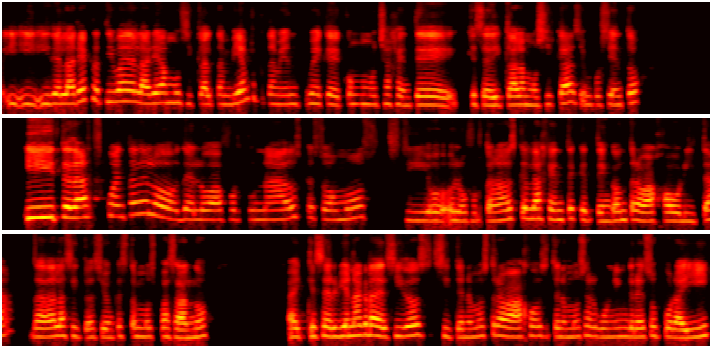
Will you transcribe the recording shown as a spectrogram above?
y, y, del área creativa, del área musical también, porque también me quedé con mucha gente que se dedica a la música 100%, Y te das cuenta de lo, de lo afortunados que somos, si, o lo afortunados que es la gente que tenga un trabajo ahorita, dada la situación que estamos pasando. Hay que ser bien agradecidos si tenemos trabajo, si tenemos algún ingreso por ahí,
